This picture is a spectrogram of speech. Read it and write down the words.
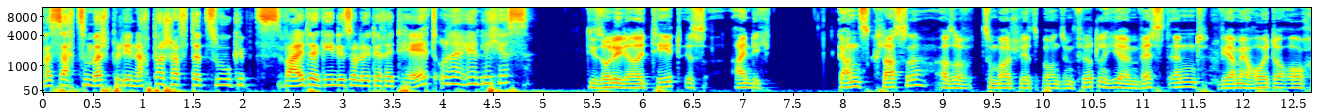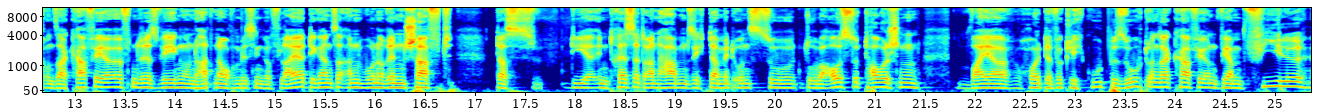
Was sagt zum Beispiel die Nachbarschaft dazu? Gibt es weitergehende Solidarität oder ähnliches? Die Solidarität ist eigentlich ganz klasse. Also zum Beispiel jetzt bei uns im Viertel hier im Westend. Wir haben ja heute auch unser Café eröffnet deswegen und hatten auch ein bisschen geflyert, die ganze Anwohnerinnenschaft, dass die Interesse daran haben, sich da mit uns zu, drüber auszutauschen. War ja heute wirklich gut besucht, unser Kaffee, und wir haben viel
